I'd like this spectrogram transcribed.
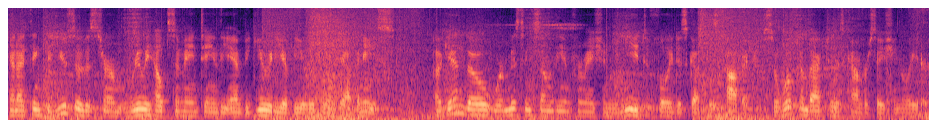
And I think the use of this term really helps to maintain the ambiguity of the original Japanese. Again, though, we're missing some of the information we need to fully discuss this topic, so we'll come back to this conversation later.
